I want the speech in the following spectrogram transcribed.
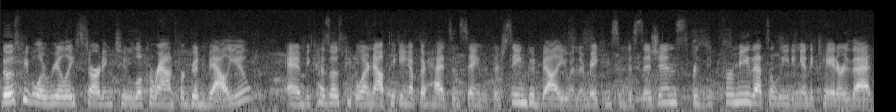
Those people are really starting to look around for good value and because those people are now picking up their heads and saying that they're seeing good value and they're making some decisions, for, for me that's a leading indicator that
